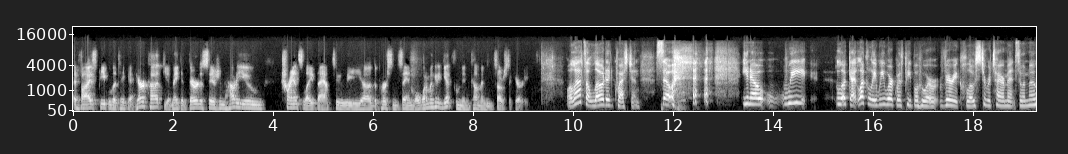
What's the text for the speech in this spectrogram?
advise people to take a haircut? Do you make it their decision? How do you translate that to the uh, the person saying, "Well, what am I going to get from income and Social Security?" Well, that's a loaded question. So, you know, we look at luckily we work with people who are very close to retirement so in mo-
